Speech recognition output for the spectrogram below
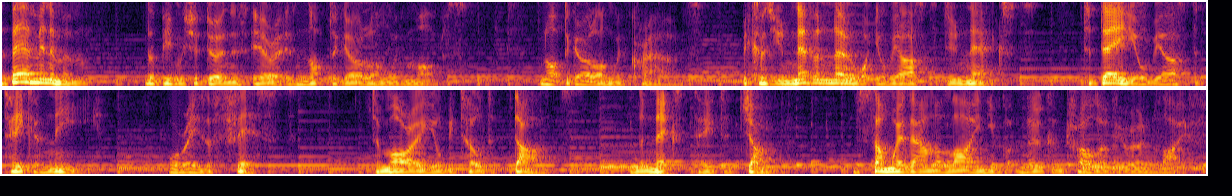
bare minimum that people should do in this era is not to go along with mobs, not to go along with crowds, because you never know what you'll be asked to do next. Today, you'll be asked to take a knee or raise a fist. Tomorrow, you'll be told to dance, and the next day, to jump. And somewhere down the line, you've got no control over your own life.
